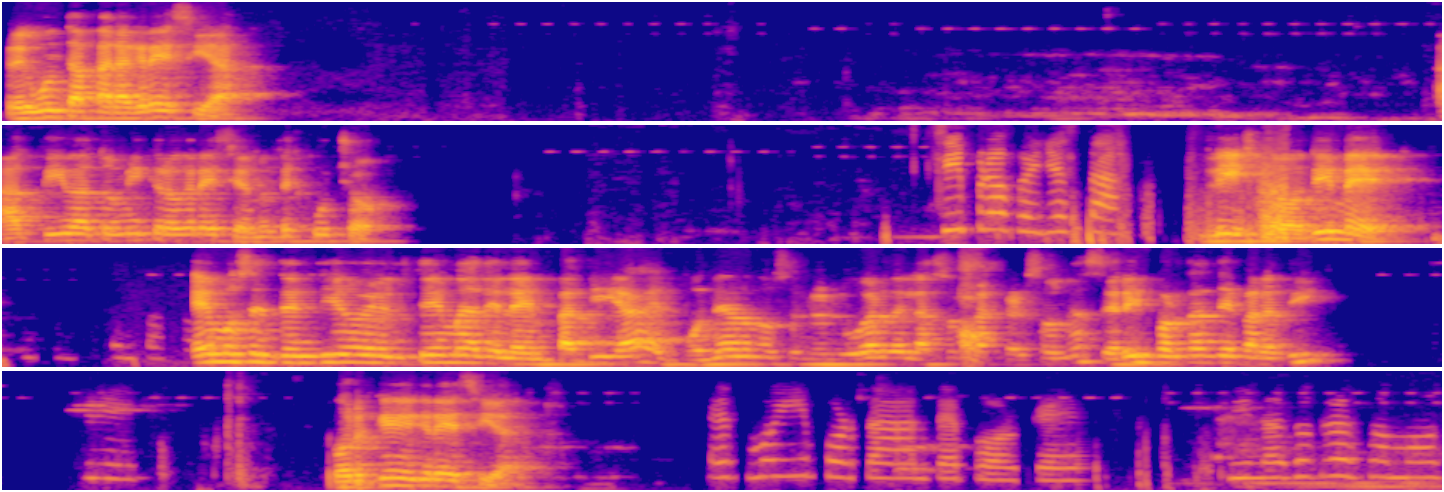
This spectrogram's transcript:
Pregunta para Grecia. Activa tu micro, Grecia, no te escucho. Sí, profe, ya está. Listo, dime, hemos entendido el tema de la empatía, el ponernos en el lugar de las otras personas. ¿Será importante para ti? Sí, ¿Por qué Grecia? Muy importante porque si nosotros somos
